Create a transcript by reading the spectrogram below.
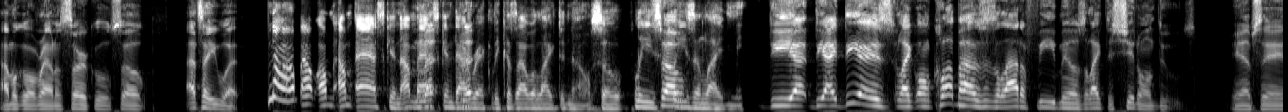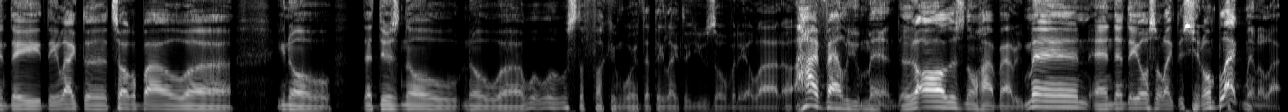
I'm gonna go around in circles. So I tell you what, No, I'm I'm, I'm asking. I'm Let- asking directly because I would like to know. So please, So- please enlighten me. the uh, the idea is like on clubhouses a lot of females like to shit on dudes you know what i'm saying they they like to talk about uh you know that there's no no uh what, what- what's the fucking word that they like to use over there a lot uh, high value men There's- oh there's no high value men and then they also like to shit on black men a lot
